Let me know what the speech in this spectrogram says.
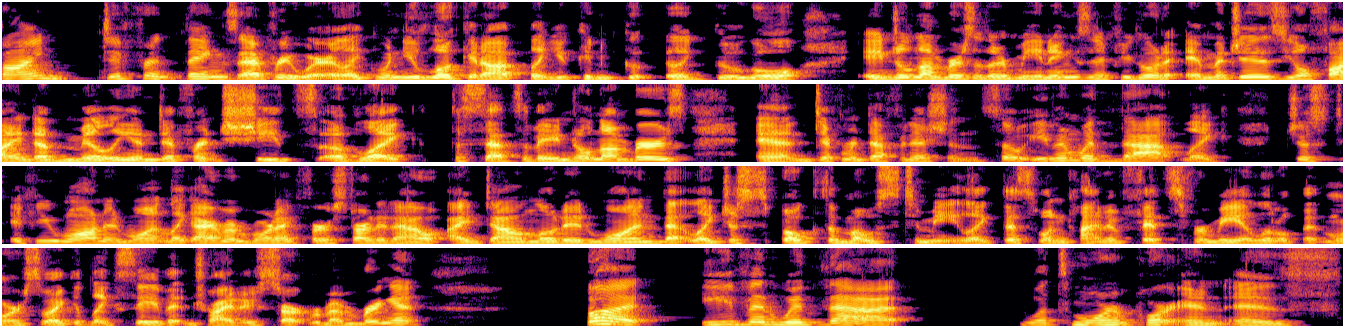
find different things everywhere. Like when you look it up, like you can go- like Google angel numbers and their meanings, and if you go to images, you'll find a million different sheets of like the sets of angel numbers and different definitions. So even with that, like just if you wanted one, like I remember when I first started out, I downloaded one that like just spoke the most to me. Like this one kind of fits for me a little bit more, so I could like save it and try to start remembering it. But even with that, what's more important is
